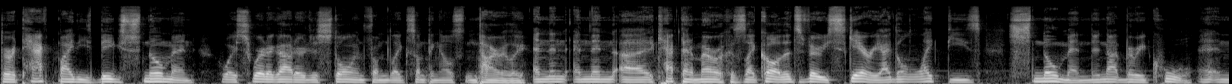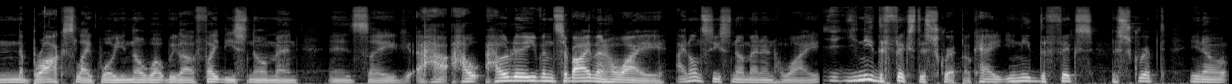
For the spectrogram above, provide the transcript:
they're attacked by these big snowmen who I swear to God are just stolen from like something else entirely. And then and then uh, Captain America's like, oh, that's very scary. I don't like these snowmen. They're not very cool. And, and the Brock's like, well, you know what? We gotta fight these snowmen. And it's like, how how how do they even survive in Hawaii? I don't see snowmen in Hawaii. Y- you need to fix the script, okay? You need to fix the script. You know,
